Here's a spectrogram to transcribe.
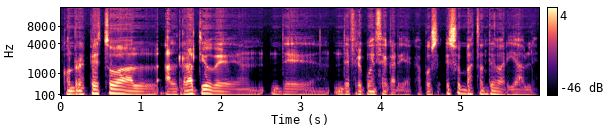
Con respecto al, ratio de, frecuencia cardíaca, pues eso es bastante variable.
